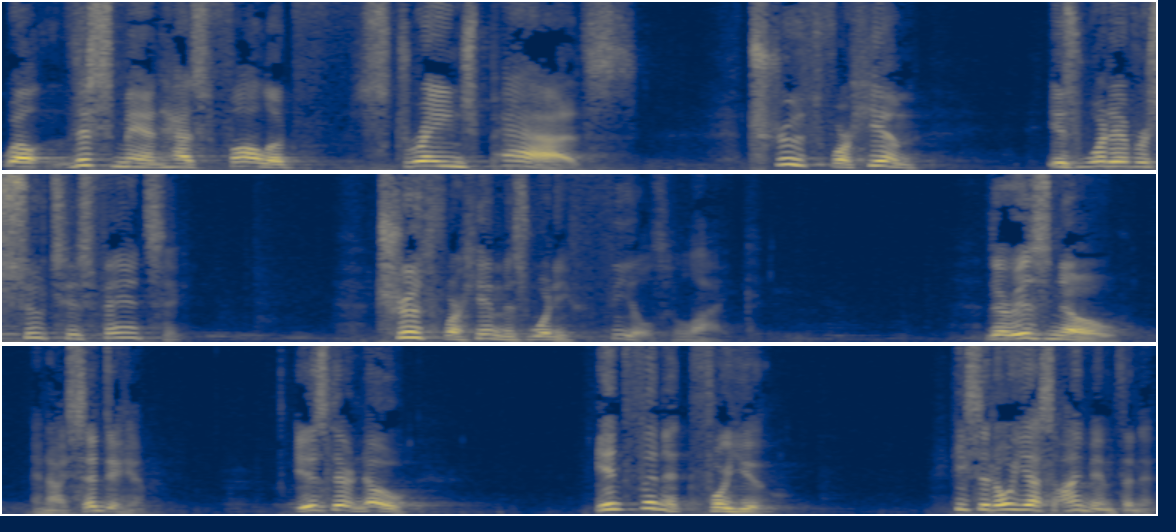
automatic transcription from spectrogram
Well, this man has followed strange paths. Truth for him is whatever suits his fancy. Truth for him is what he feels like. There is no, and I said to him, Is there no infinite for you? He said, Oh, yes, I'm infinite.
